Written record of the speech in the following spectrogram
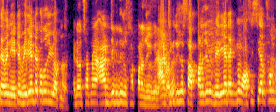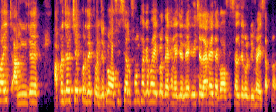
সেভেন এটা ভেরিয়েন্টটা কত জিবি আপনার? এটা হচ্ছে আপনার আট জিবি দুশো ছাপ্পান্ন জিবি আট জিবি দুশো ছাপ্পান্ন জিবি ভেরিয়েন্ট একদম অফিসিয়াল ফোন ভাই। আমি নিজে আপনার যারা চেক করে দেখবেন যেগুলো অফিসিয়াল ফোন থাকে ভাই এগুলো দেখেন এই যে নিচে লেখাই থাকে অফিসিয়াল যেগুলো ডিভাইস আপনার।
